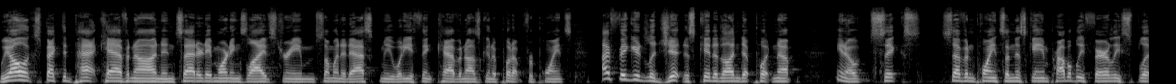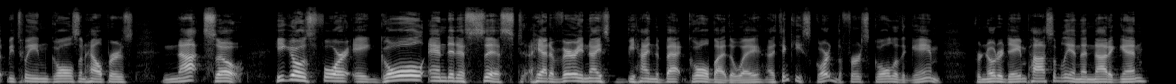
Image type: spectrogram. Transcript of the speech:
We all expected Pat Kavanagh in Saturday morning's live stream. Someone had asked me, What do you think Kavanagh's going to put up for points? I figured legit this kid would end up putting up, you know, six, seven points on this game, probably fairly split between goals and helpers. Not so. He goes for a goal and an assist. He had a very nice behind the back goal, by the way. I think he scored the first goal of the game for Notre Dame, possibly, and then not again.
